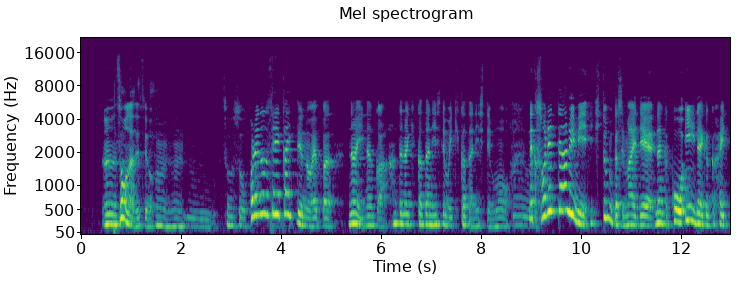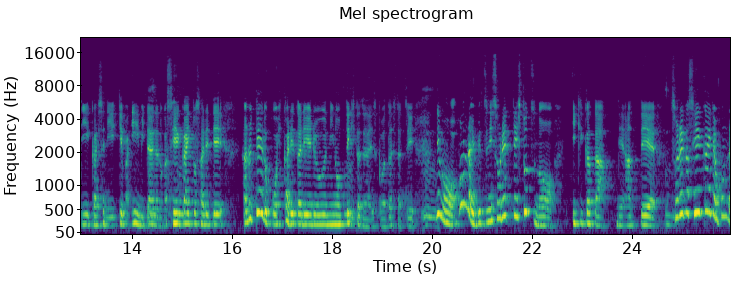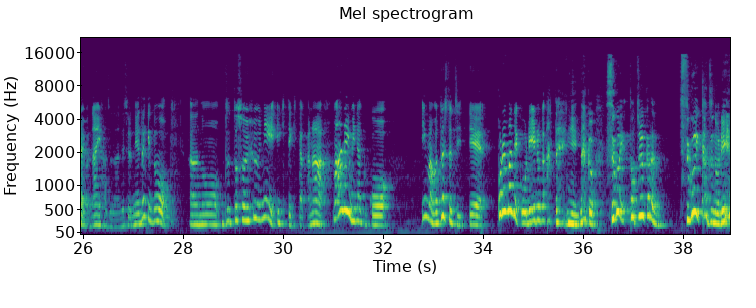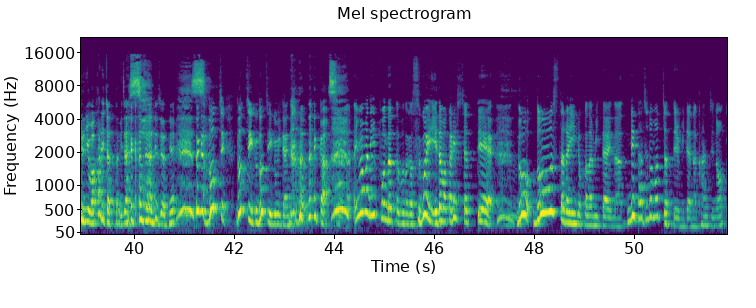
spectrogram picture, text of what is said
うん、そうなんですよ。うんうん。うん、そうそう。これの正解っていうのはやっぱないなんか働き方にしても生き方にしても、うん、なんかそれってある意味一昔前でなんかこういい大学入っていい会社に行けばいいみたいなのが正解とされて、ある程度こう引かれたレールに乗ってきたじゃないですか、私たち。でも本来別にそれって一つの生き方であって、それが正解では本来はないはずなんですよね。だけど、あの、ずっとそういうふうに生きてきたから、まあ、ある意味なんかこう、今私たちってこれまでこうレールがあったりに なんかすごい途中からすごい数のレールに分かれちゃったみたいな感じなんですよね。だけどどっち、どっち行くどっち行くみたいな。なんか、今まで一本だったものがすごい枝分かれしちゃって、どう、どうしたらいいのかなみたいな。で、立ち止まっちゃってるみたいな感じの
